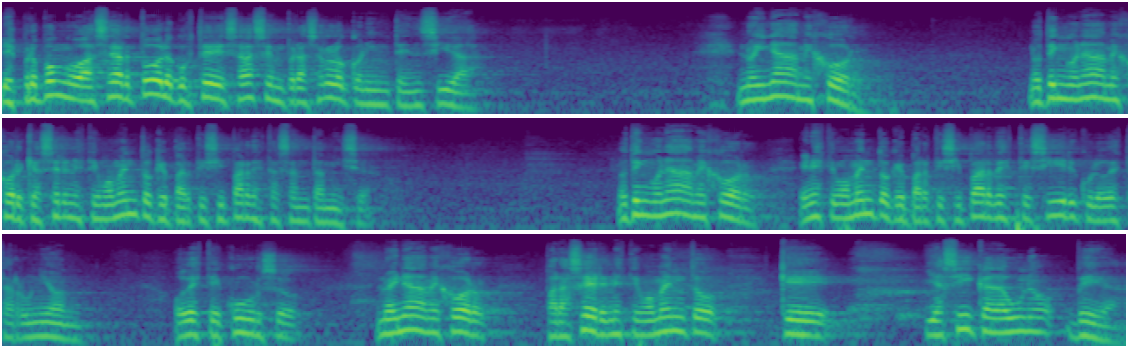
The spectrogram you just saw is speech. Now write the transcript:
les propongo hacer todo lo que ustedes hacen, pero hacerlo con intensidad. No hay nada mejor, no tengo nada mejor que hacer en este momento que participar de esta Santa Misa. No tengo nada mejor en este momento que participar de este círculo, de esta reunión o de este curso. No hay nada mejor para hacer en este momento que, y así cada uno vea,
